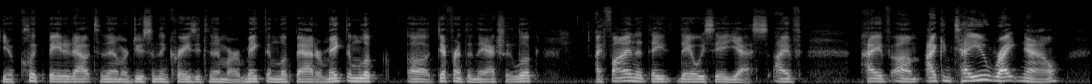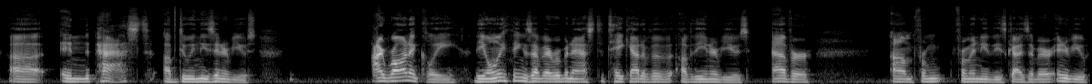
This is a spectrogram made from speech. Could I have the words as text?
you know, clickbait it out to them or do something crazy to them or make them look bad or make them look uh, different than they actually look. I find that they they always say yes. I've I've um, I can tell you right now uh, in the past of doing these interviews. Ironically, the only things I've ever been asked to take out of of the interviews ever um, from from any of these guys I've ever interviewed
